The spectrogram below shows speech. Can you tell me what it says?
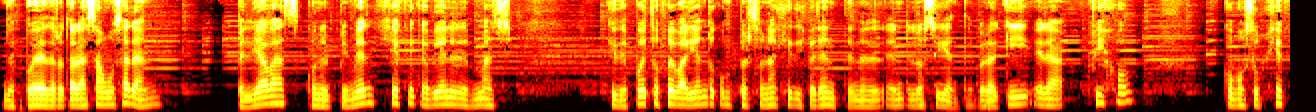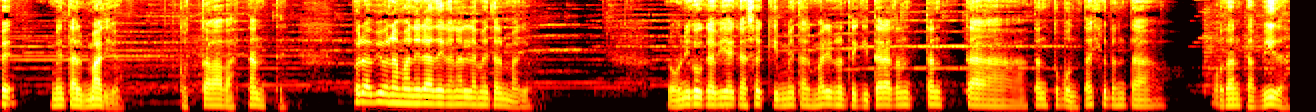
Después de derrotar a Samus Aran, peleabas con el primer jefe que había en el Smash, que después esto fue variando con personajes diferentes en, en lo siguiente, pero aquí era fijo como subjefe Metal Mario, costaba bastante, pero había una manera de ganarle a Metal Mario. Lo único que había que hacer es que Metal Mario no te quitara tan, tanta, tanto puntaje o, tanta, o tantas vidas.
